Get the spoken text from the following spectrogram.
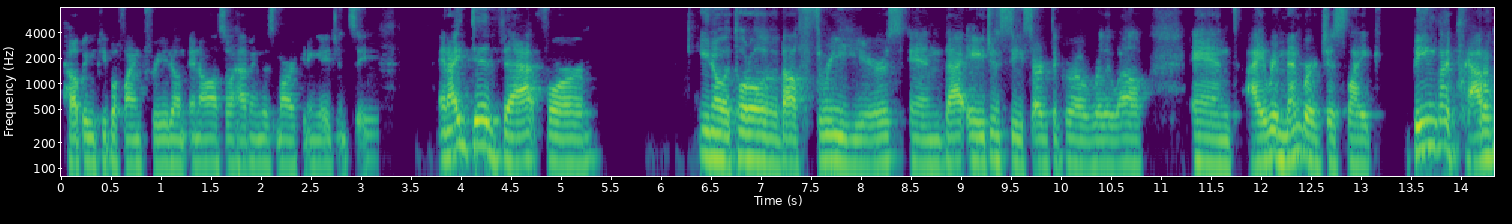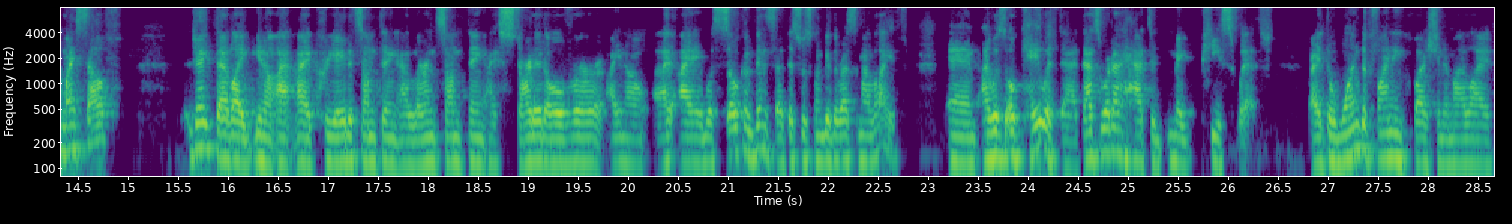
helping people find freedom and also having this marketing agency. And i did that for you know, a total of about three years, and that agency started to grow really well. And I remember just like being like proud of myself, Jake, that like, you know, I, I created something, I learned something, I started over. I, you know, I, I was so convinced that this was going to be the rest of my life. And I was okay with that. That's what I had to make peace with, right? The one defining question in my life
